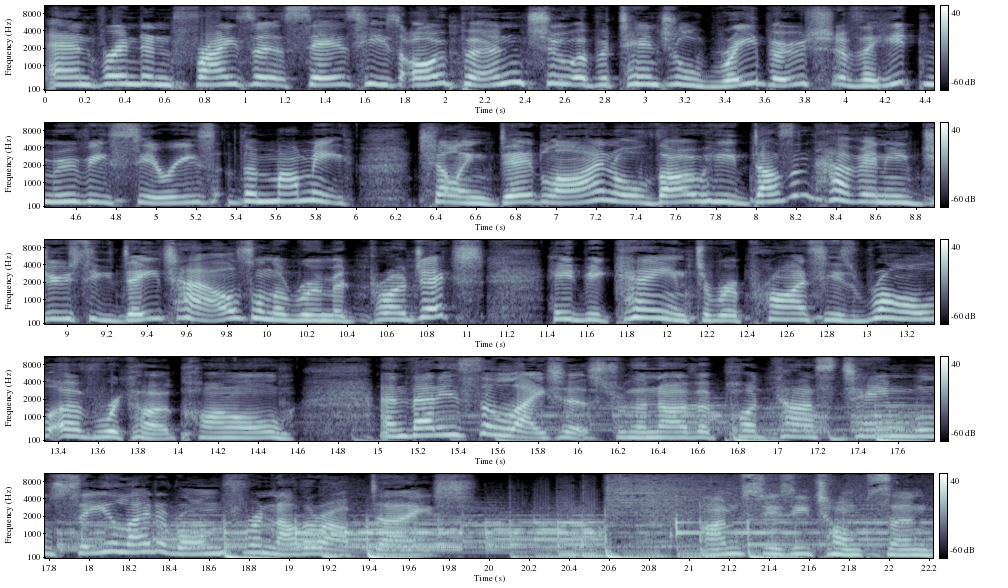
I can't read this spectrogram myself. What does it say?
And Brendan Fraser says he's open to a potential reboot of the hit movie series The Mummy, telling Deadline, although Although he doesn't have any juicy details on the rumoured project, he'd be keen to reprise his role of Rick O'Connell. And that is the latest from the Nova podcast team. We'll see you later on for another update. I'm Susie Thompson.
